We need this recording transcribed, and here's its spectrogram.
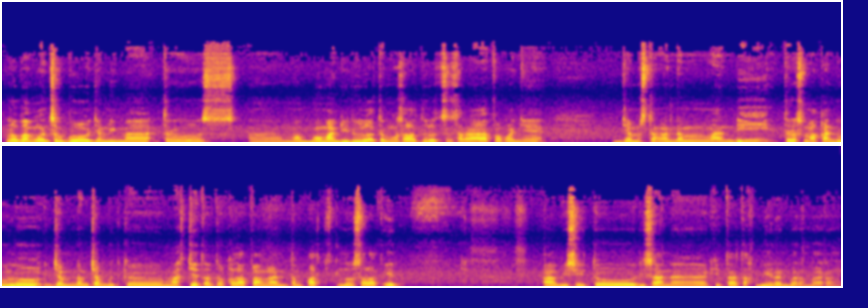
lo bangun subuh jam 5 terus um, mau mandi dulu atau mau sholat dulu terserah pokoknya jam setengah enam mandi terus makan dulu jam 6 cabut ke masjid atau ke lapangan tempat lo salat id. Habis itu di sana kita takbiran bareng-bareng.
